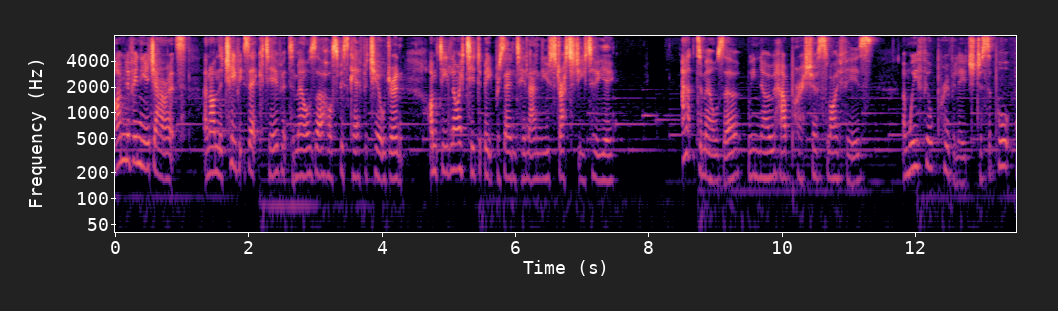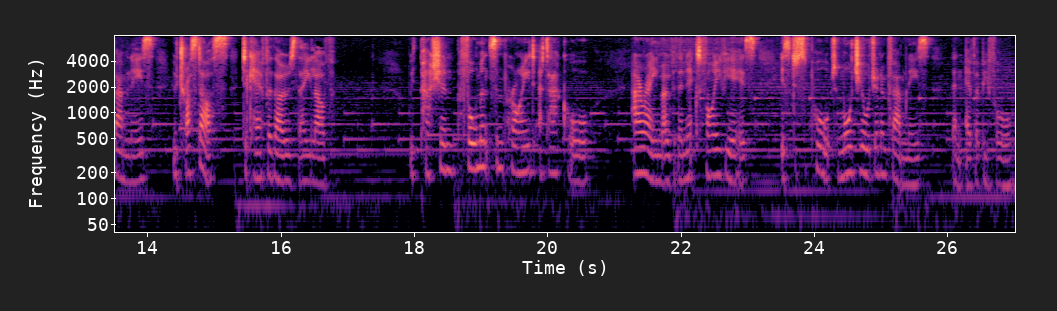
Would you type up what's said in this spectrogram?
I'm Lavinia Jarrett and I'm the Chief Executive at Demelza Hospice Care for Children. I'm delighted to be presenting our new strategy to you. At Demelza, we know how precious life is and we feel privileged to support families who trust us to care for those they love. With passion, performance and pride at our core, our aim over the next five years is to support more children and families than ever before.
